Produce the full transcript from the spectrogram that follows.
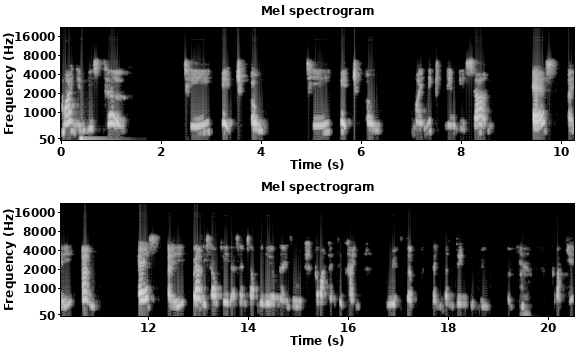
My name is Ter. T H O. T H O. My nickname is Sam. S A M. S A M. Vậy thì sau khi đã xem xong video này rồi, các bạn hãy thực hành luyện tập đánh vần tên của mình ở nhà các bạn nhé.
